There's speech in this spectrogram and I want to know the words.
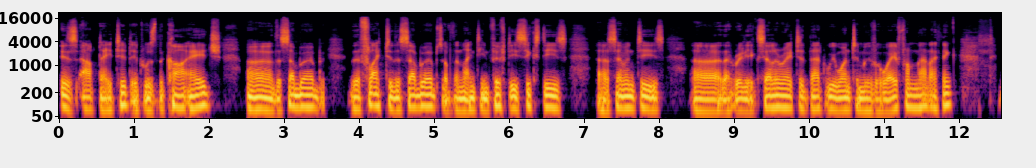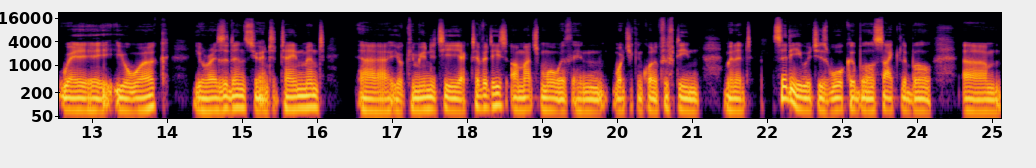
is outdated. It was the car age, uh, the suburb, the flight to the suburbs of the 1950s, 60s, uh, 70s uh, that really accelerated that. We want to move away from that, I think, where your work, your residence, your entertainment uh, your community activities are much more within what you can call a 15 minute city, which is walkable, cyclable, um,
